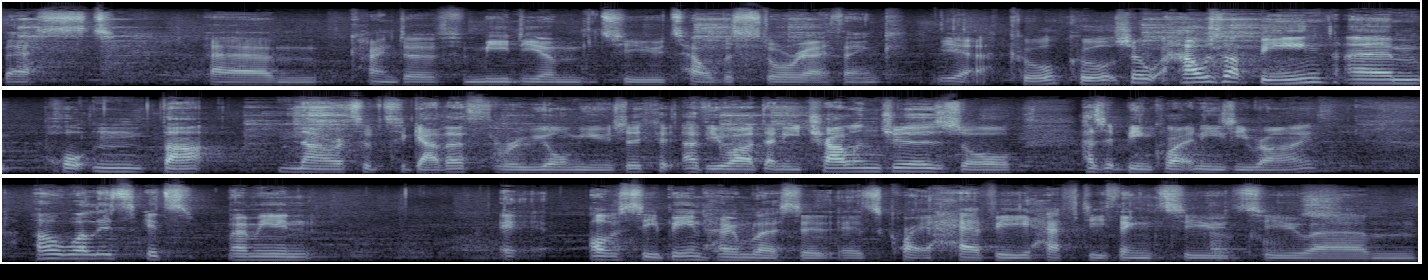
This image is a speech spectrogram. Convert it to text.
best um, kind of medium to tell this story, I think. Yeah, cool, cool. So, how's that been um, putting that narrative together through your music? Have you had any challenges, or has it been quite an easy ride? Oh well, it's it's. I mean, it, obviously, being homeless it, it's quite a heavy, hefty thing to to. Um,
